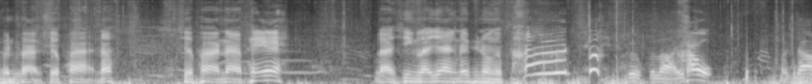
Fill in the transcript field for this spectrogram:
เพิ่นฝากเสื้อผ้าเนาะเสื้อผ้าหน้าแพรหลายสิ่งหลายอย่างได้อพี่น้องเอ้ยพัดเกือบกระหลายเข้า พระเจ้า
